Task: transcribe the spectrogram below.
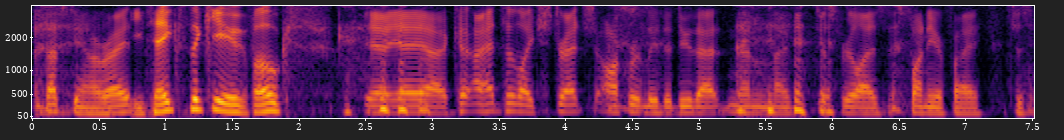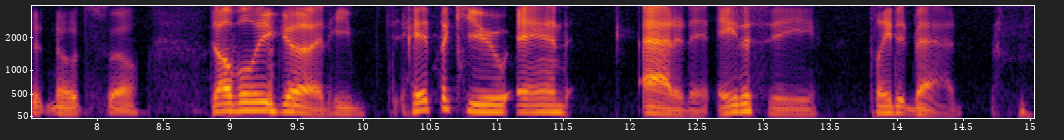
that's piano, right? He takes the cue, folks. yeah, yeah, yeah. I had to like stretch awkwardly to do that, and then I just realized it's funnier if I just hit notes. So Doubly good. He hit the cue and added it. A to C. Played it bad.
